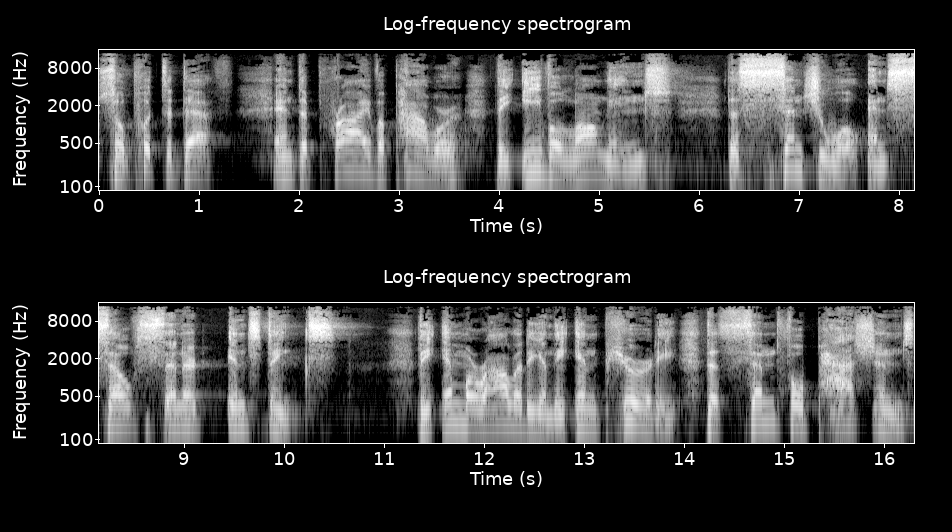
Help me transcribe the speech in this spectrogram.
So put to death and deprive of power the evil longings, the sensual and self centered instincts, the immorality and the impurity, the sinful passions,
